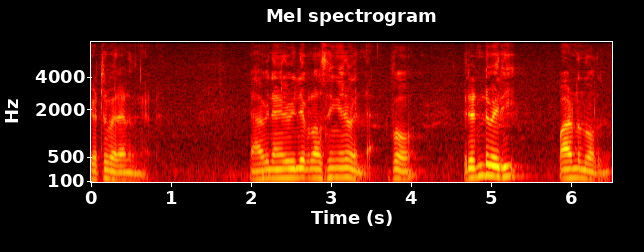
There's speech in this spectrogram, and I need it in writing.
കേട്ട് വരാണ് നിങ്ങൾ. ഞാൻ പിന്നെ അങ്ങനെ വലിയ പ്രാസംഗികനുമല്ല അപ്പോൾ രണ്ട് വരി പാടണമെന്ന് പറഞ്ഞു.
